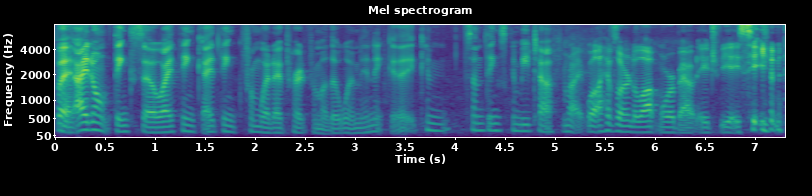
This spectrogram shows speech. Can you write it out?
but Yeah. I don't think so. I think, I think from what I've heard from other women, it, it can, some things can be tough. Right. Well, I have learned a lot more about HVAC, and,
